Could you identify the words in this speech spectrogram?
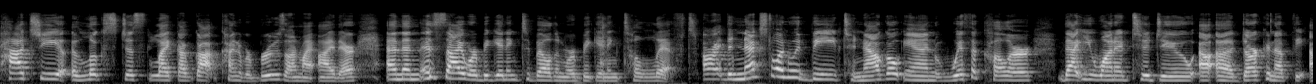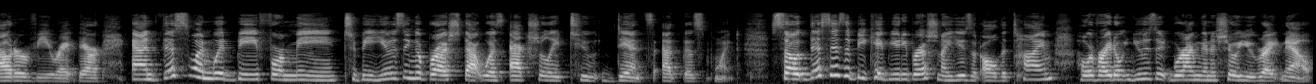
patchy. It looks just like I've got kind of a bruise on my eye there. And then this side, we're beginning to build and we're beginning to lift. All right, the next one would be to now go in with a color that you wanted to do, uh, uh, darken up the outer V right there. And this one would be for me to be using a brush that was actually too dense at this point. So this is a BK Beauty brush and I use it all the time. However, I don't use it where I'm gonna show you right now.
